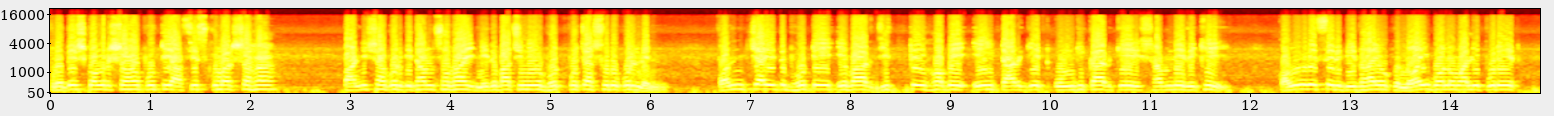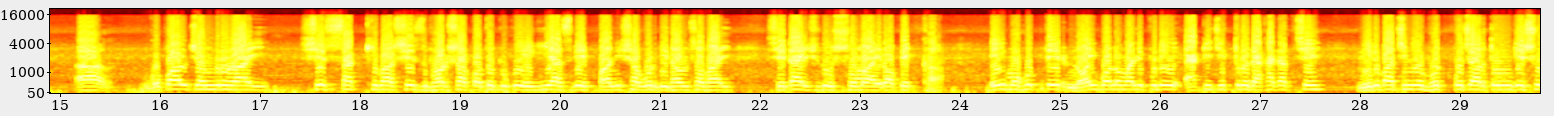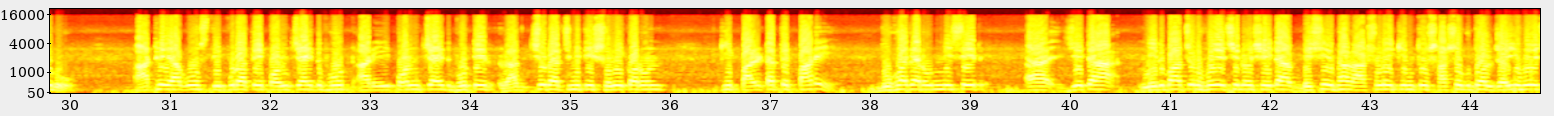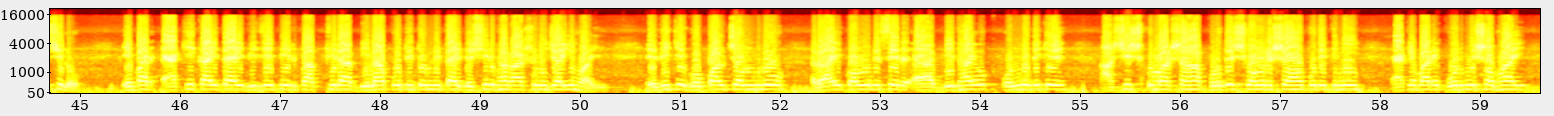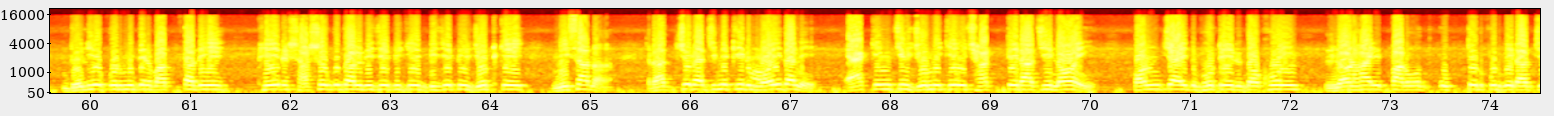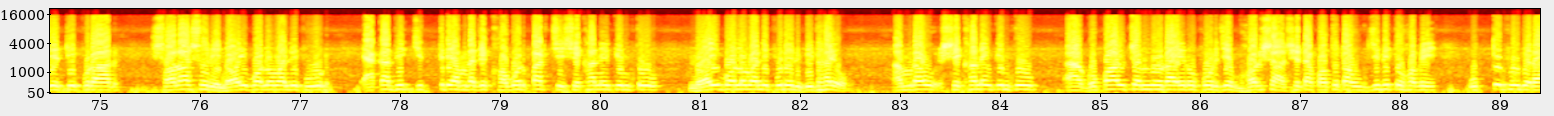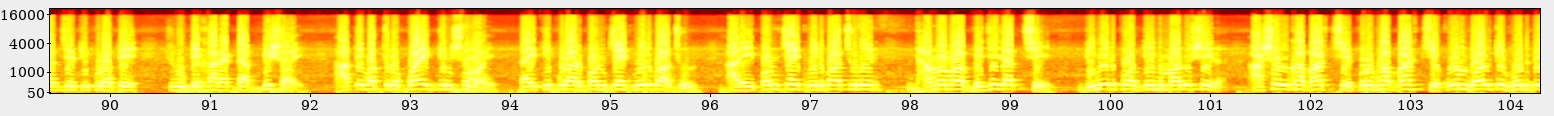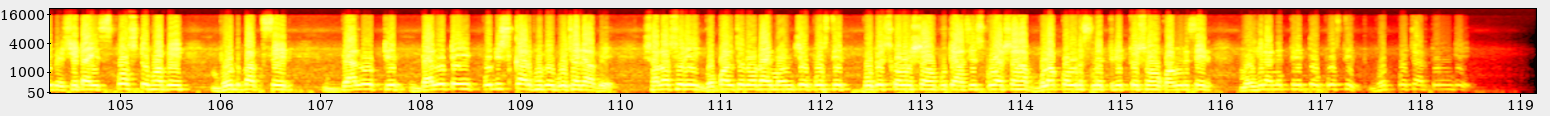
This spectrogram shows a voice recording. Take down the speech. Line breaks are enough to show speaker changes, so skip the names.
প্রদেশ কংগ্রেস সভাপতি আশিস কুমার সাহা পানিসাগর বিধানসভায় নির্বাচনীয় ভোট প্রচার শুরু করলেন। পঞ্চায়েত ভোটে এবার জিততে হবে এই টার্গেট অঙ্গীকারকে সামনে রেখেই কংগ্রেসের বিধায়ক নয় বনমালীপুরের গোপালচন্দ্র রায় শেষ সাক্ষী বা শেষ ভরসা কতটুকু এগিয়ে আসবে পানিসাগর বিধানসভায় সেটাই শুধু সময়ের অপেক্ষা। এই মুহূর্তের নয় বনমালীপুরেও একই চিত্র দেখা যাচ্ছে। নির্বাচনীয় ভোট প্রচার তুঙ্গে শুরু। আটই আগস্ট ত্রিপুরাতে পঞ্চায়েত ভোট আর এই পঞ্চায়েত ভোটের রাজ্য রাজনীতির সমীকরণ কি পাল্টাতে পারে? দু হাজার উনিশের যেটা নির্বাচন হয়েছিল সেটা বেশিরভাগ আসনেই কিন্তু শাসক দল জয়ী হয়েছিল। এবার একই কায়দায় বিজেপির প্রার্থীরা বিনা প্রতিদ্বন্দ্বিতায় বেশিরভাগ আসনই জয়ী হয়। এদিকে গোপালচন্দ্র রায় কংগ্রেসের বিধায়ক, অন্যদিকে আশিস কুমার সাহা, প্রদেশ কংগ্রেস সভাপতি, তিনি একেবারে কর্মী সভায় দলীয় কর্মীদের বার্তা দিয়ে ফের শাসক দল বিজেপিকে, বিজেপির জোটকে নিশানা রাজ্য রাজনীতির ময়দানে এক ইঞ্চি জমি কেউ ছাড়তে রাজি নয়। পঞ্চায়েত ভোটের দখল, লড়াই পারদ উত্তর পূর্বে রাজ্যে ত্রিপুরার সরাসরি নয় বনমালীপুর। একাধিক চিত্রে আমরা যে খবর পাচ্ছি, সেখানেও কিন্তু নয় বনমালীপুরের বিধায়ক। আমরাও সেখানেও কিন্তু গোপালচন্দ্র রায়ের ওপর যে ভরসা, সেটা কতটা উজ্জীবিত হবে উত্তর পূর্বে রাজ্যে ত্রিপুরাতে শুধু দেখার একটা বিষয়। হাতে মাত্র কয়েকদিন সময়, তাই ত্রিপুরার পঞ্চায়েত নির্বাচন আর এই পঞ্চায়েত নির্বাচনের ধামামা বেজে যাচ্ছে। দিনের পর দিন মানুষের আশঙ্কা বাড়ছে, প্রভাব বাড়ছে, কোন দলকে ভোট দেবে সেটা স্পষ্টভাবে ভোট বাক্সের ব্যালটে, ব্যালটেই পরিষ্কারভাবে বোঝা যাবে। সরাসরি গোপালচন্দ্র রায় মঞ্চে উপস্থিত প্রদেশ কংগ্রেস সভাপতি আশিস কুমার সাহা, ব্লক কংগ্রেস নেতৃত্ব সহ কংগ্রেসের মহিলা নেতৃত্ব উপস্থিত। ভোট প্রচার তুঙ্গে।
